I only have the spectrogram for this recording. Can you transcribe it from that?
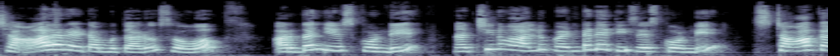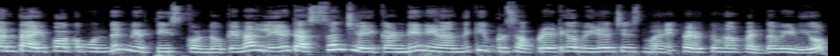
చాలా రేట్ అమ్ముతారు. సో అర్థం చేసుకోండి. నచ్చిన వాళ్ళు వెంటనే తీసేసుకోండి. స్టాక్ అంతా అయిపోక ముందే మీరు తీసుకోండి ఓకేనా? లేట్ అస్సలు చేయకండి. నేను అందుకే ఇప్పుడు సపరేట్గా వీడియో చేసి మరీ పెడుతున్నా పెద్ద వీడియో.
